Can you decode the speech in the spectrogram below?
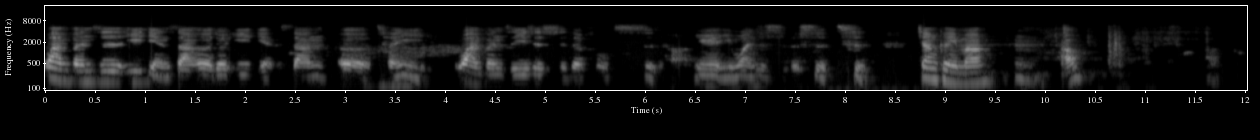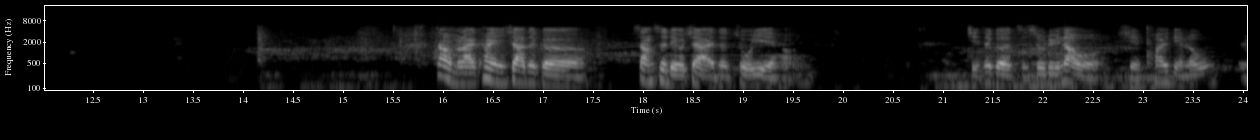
万分之一点三二就一点三二乘以万分之一是十的负四哈，因为一万是十的四次，这样可以吗？嗯，好。那我们来看一下这个上次留下来的作业哈。写这个指数率，那我写快一点喽。嗯，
